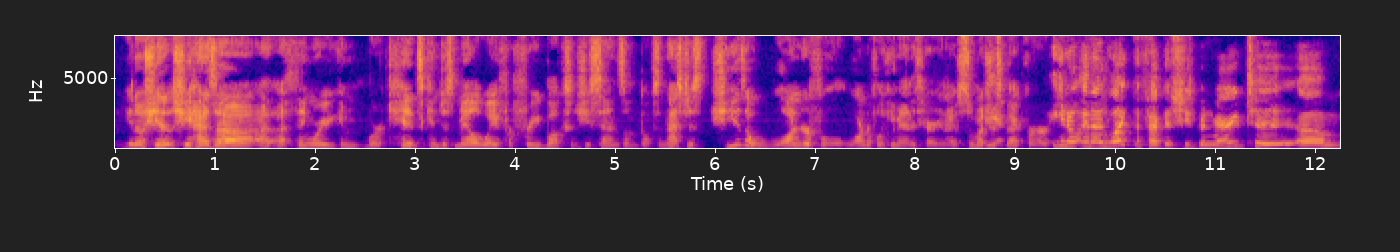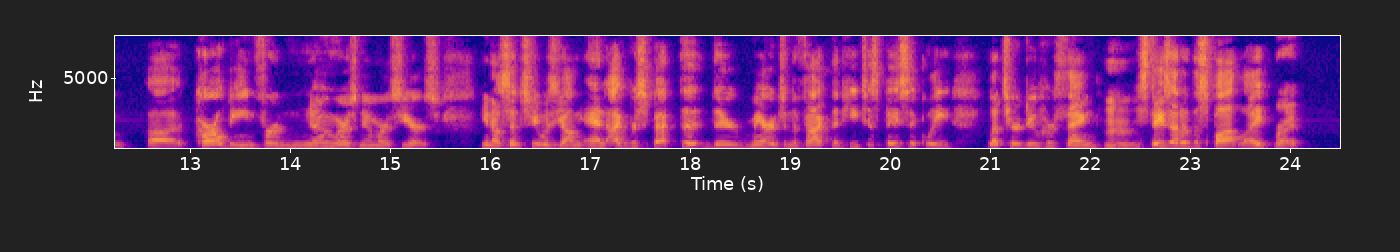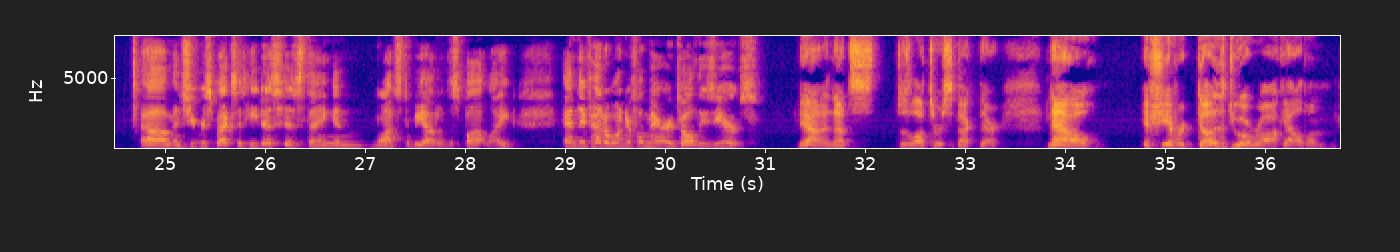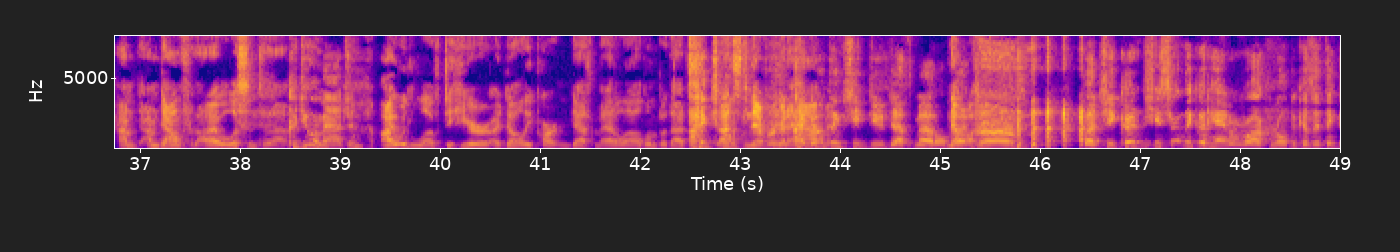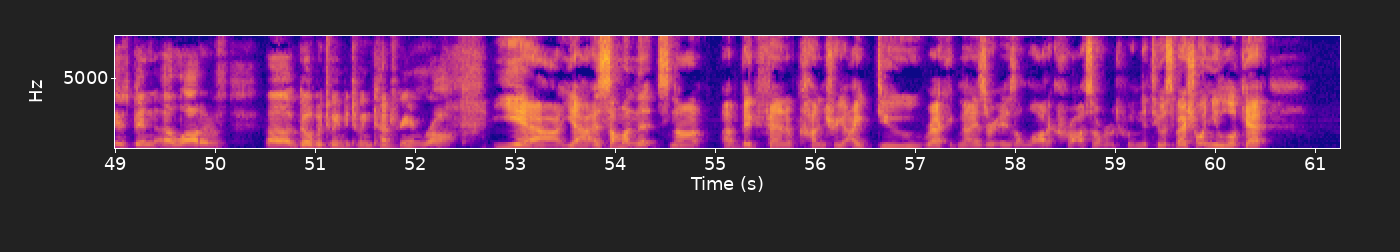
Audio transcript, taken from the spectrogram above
you know she she has a, a, a thing where you can where kids can just mail away for free books, and she sends them books, and that's just she is a wonderful, wonderful humanitarian. I have so much Yeah. respect for her. You know, and I like the fact that she's been married to um, uh, Carl Dean for numerous, numerous years. You know, since she was young, and I respect the, their marriage and the fact that he just basically lets her do her thing. hmm He stays out of the spotlight, Right. um, and she respects that he does his thing and wants to be out of the spotlight. And they've had a wonderful marriage all these years. Yeah, and that's there's a lot to respect there. Now, if she ever does do a rock album, I'm I'm down for that. I will listen to that. Could you imagine? I would love to hear a Dolly Parton death metal album, but that's that's never going to happen. I don't think she'd do death metal, no. but uh, but she could. She certainly could handle rock and roll because I think there's been a lot of uh, go between between country and rock. yeah, yeah. As someone that's not a big fan of country, I do recognize there is a lot of crossover between the two, especially when you look at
